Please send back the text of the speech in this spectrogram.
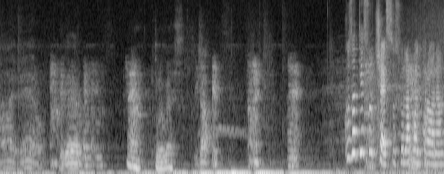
Ah, è vero. È vero. Ah, potrebbe essere. Già. Cosa ti è successo sulla poltrona?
